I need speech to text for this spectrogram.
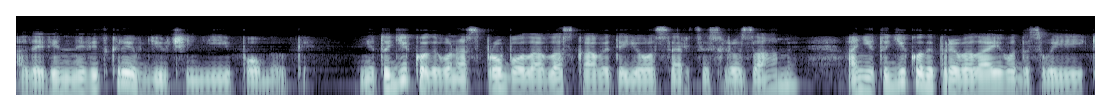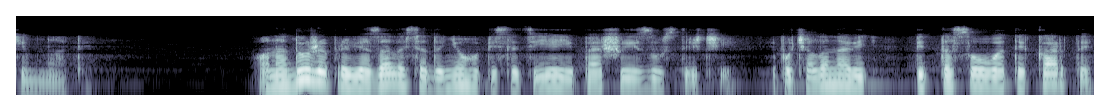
але він не відкрив дівчині її помилки. Ні тоді, коли вона спробувала власкавити його серце сльозами, ані тоді, коли привела його до своєї кімнати. Вона дуже прив'язалася до нього після цієї першої зустрічі і почала навіть підтасовувати карти,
